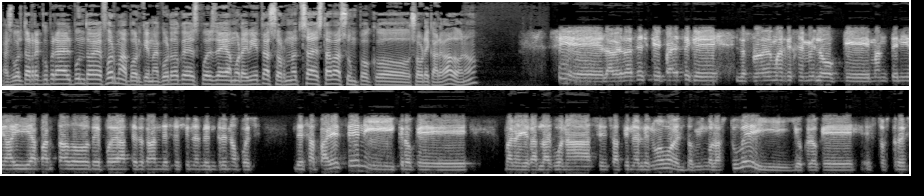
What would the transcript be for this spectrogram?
¿Has vuelto a recuperar el punto de forma? Porque me acuerdo que después de Amorebieta, Sornocha estabas un poco sobrecargado, ¿no? Sí, eh, la verdad es que parece que los problemas de gemelo que he mantenido ahí apartado de poder hacer grandes sesiones de entreno, pues desaparecen y creo que van a llegar las buenas sensaciones de nuevo. El domingo las tuve y yo creo que estos tres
